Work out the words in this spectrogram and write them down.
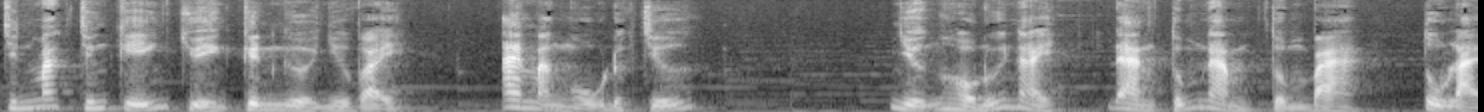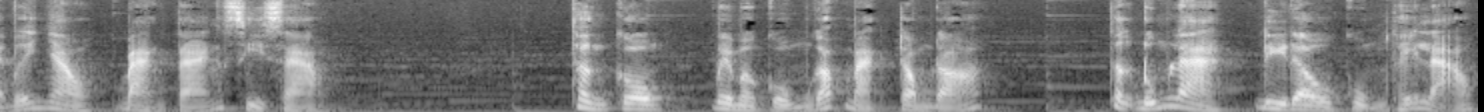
chính mắt chứng kiến chuyện kinh người như vậy, ai mà ngủ được chứ? Những hồ núi này đang túm năm tụm ba tụ lại với nhau bàn tán xì xào. Thần côn về mà cũng góp mặt trong đó. Thật đúng là đi đâu cũng thấy lão.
